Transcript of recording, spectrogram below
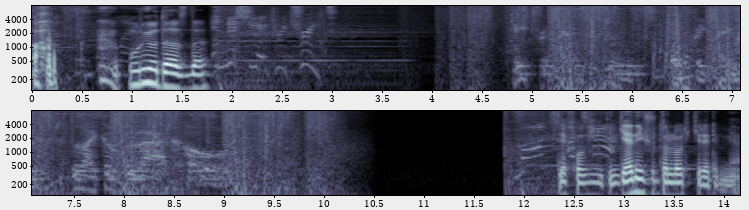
Retreat. Vuruyordu az da. Attack. gidin. Gelin şurada lord girelim ya.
